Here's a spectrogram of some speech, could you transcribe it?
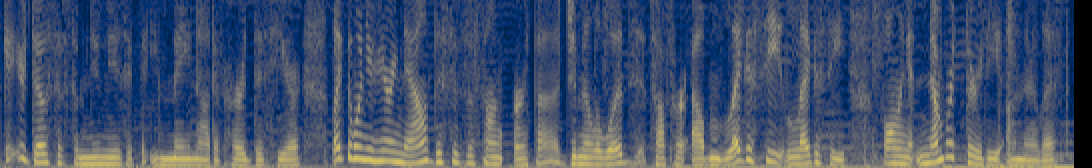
get your dose of some new music that you may not have heard this year. Like the one you're hearing now, this is the song Eartha, Jamila Woods. It's off her album Legacy Legacy, falling at number 30 on their list.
